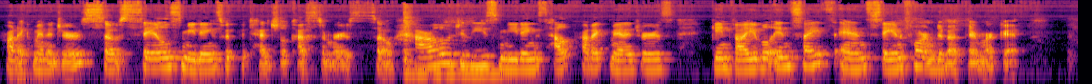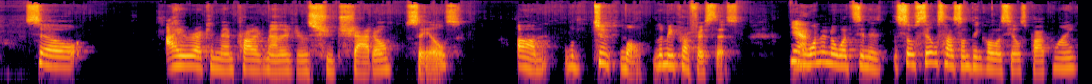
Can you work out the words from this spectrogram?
product managers. So sales meetings with potential customers. So how do these meetings help product managers gain valuable insights and stay informed about their market? So I recommend product managers should shadow sales. Um, to, well, let me preface this. Yeah. You want to know what's in it. So sales has something called a sales pipeline.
